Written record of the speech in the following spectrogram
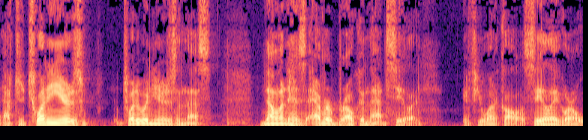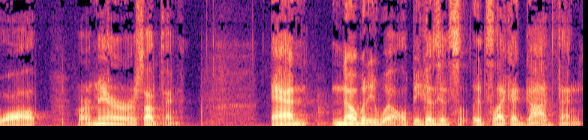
After 20 years, 21 years in this, no one has ever broken that ceiling, if you want to call it a ceiling or a wall or a mirror or something, and nobody will because it's it's like a God thing.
